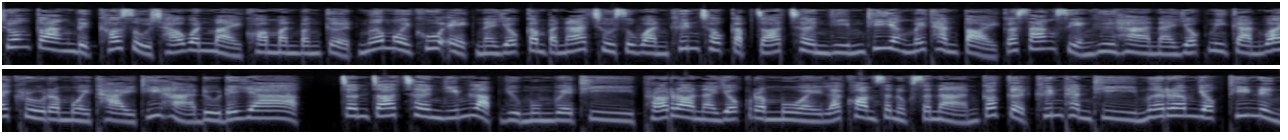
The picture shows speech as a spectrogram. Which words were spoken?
ช่วงกลางดึกเข้าสู่เช้าวันใหม่ความมันบังเกิดเมื่อมวยคู่เอกนายกกัมปนาชูสุวรรณขึ้นชกกับจอร์จเชิญยิ้มที่ยังไม่ทันต่อยก็สร้างเสียงฮือฮานายกมีการไหว้ครูรำมวยไทยที่หาดูได้ยาก จนจอร์จเชิญยิ้มหลับอยู่มุมเวที เพราะรอนายกรำมวยและความสนุกสนานก็เกิดขึ้นทันทีเมื่อเริ่มยกที่หนึ่ง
